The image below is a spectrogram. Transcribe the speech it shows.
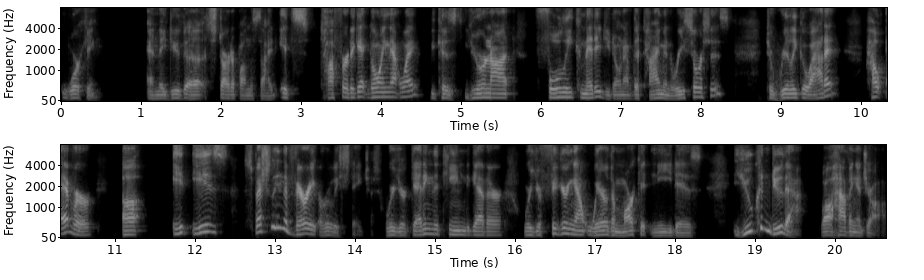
working and they do the startup on the side. It's tougher to get going that way because you're not fully committed. You don't have the time and resources to really go at it. However, uh, it is, especially in the very early stages where you're getting the team together, where you're figuring out where the market need is, you can do that while having a job.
